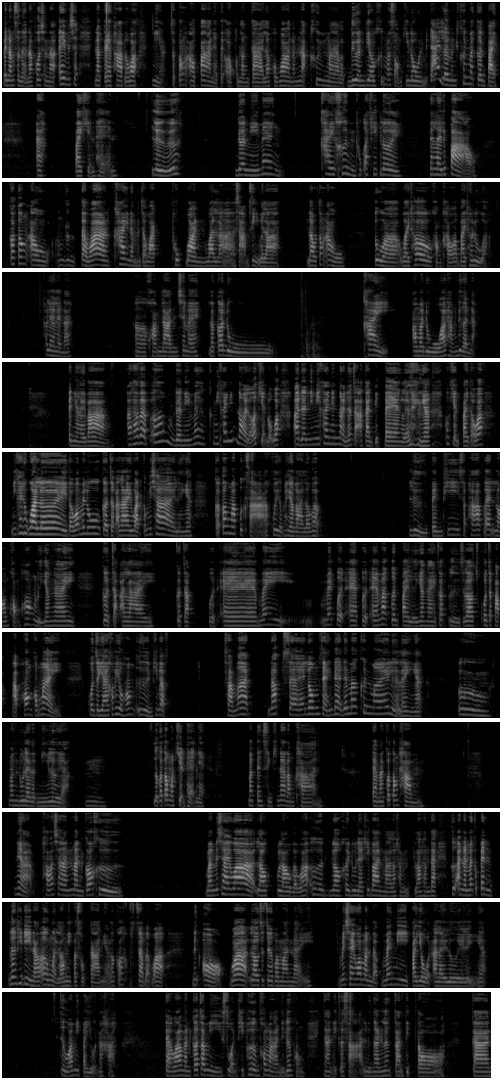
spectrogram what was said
ไปนำเสนอนักโภชนาเอ้ยไม่ใช่นักกายภาพแล้วว่า เนี่ยจะต้องเอาป้าเนี่ยไปออกกำลังกายแล้วเพราะว่าน้ำหนักขึ้นมาแบบเดือนเดียวขึ้นมาสองกิโลเนี่ยไม่ได้เลยมันขึ้นมาเกินไปอะไปเขียนแผน หรือ เดือนนี้แม่งไข้ขึ้นทุกอาทิตย์เลย เป็นอะไรหรือเปล่า ก็ต้องเอา แต่ว่าไข้เนี่ยมันจะวัดทุกวันวันละสามสี่เวลา เราต้องเอาตัวไวทัลของเขาอะไวทัลลูอะเขาเรียกอะไรนะเอ่อความดันใช่ไหม แล้วก็ดูไข้ เอามาดูว่าทั้งเดือนน่ะเป็นยังไงบ้าง อะถ้าแบบเออเดือนนี้ไม่มีไข้นิดหน่อยแล้วก็เขียนบอกว่าอะเดือนนี้มีไข้นิดหน่อยเนื่องจากอาการเปลี่ยนแปลงออะไรอย่างเงี้ย ก็เขียนไปแต่ว่ามีไข้ทุกวันเลย แต่ว่าไม่รู้เกิดจากอะไรหวัดก็ไม่ใช่อะไรเงี้ย ก็ต้องมาปรึกษาคุยกับพยาบาลแล้วแบบหรือเป็นที่สภาพแวดล้อมของห้องหรือยังไง เกิดจากอะไร เกิดจากเปิดแอร์ไม่ไม่เปิดแอร์เปิดแอร์มากเกินไปหรือยังไงก็หรือเราควรจะปรับปรับห้องเขาใหม่ ควรจะย้ายเขาไปอยู่ห้องอื่นที่แบบ สามารถรับแสงลมแสงแดดได้มากขึ้นไหมหรืออะไรอย่างเงี้ยเออมันดูแลแบบนี้เลยอะ่ะ อืม แล้วก็ต้องมาเขียนแผนไง มันเป็นสิ่งที่น่ารำคาญ แต่มันก็ต้องทำเนี่ย เพราะฉะนั้นมันก็คือ มันไม่ใช่ว่าเราเราแบบว่า เออ เราเคยดูแลที่บ้านมาเราทำเราทำได้ คืออันนั้นมันก็เป็น เรื่องที่ดีนะ เออเหมือนเรามีประสบการณ์เนี่ยแล้วก็จะแบบว่านึกออกว่าเราจะเจอประมาณไหน ไม่ใช่ว่ามันแบบไม่มีประโยชน์อะไรเลยอะไรเงี้ยถือว่ามีประโยชน์นะคะ แต่ว่ามันก็จะมีส่วนที่เพิ่มเข้ามาในเรื่องของงานเอกสารหรืองานเรื่องการติดต่อ การ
